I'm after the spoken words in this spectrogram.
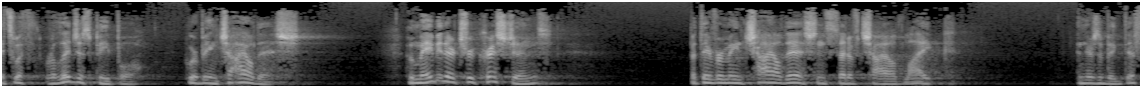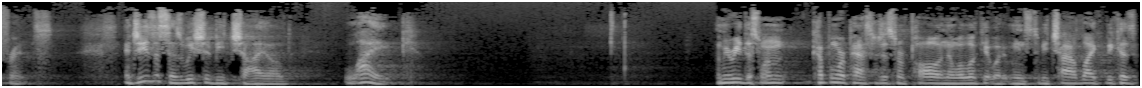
it's with religious people who are being childish, who maybe they're true Christians, but they've remained childish instead of childlike. And there's a big difference. And Jesus says we should be childlike. Let me read this one, a couple more passages from Paul, and then we'll look at what it means to be childlike, because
